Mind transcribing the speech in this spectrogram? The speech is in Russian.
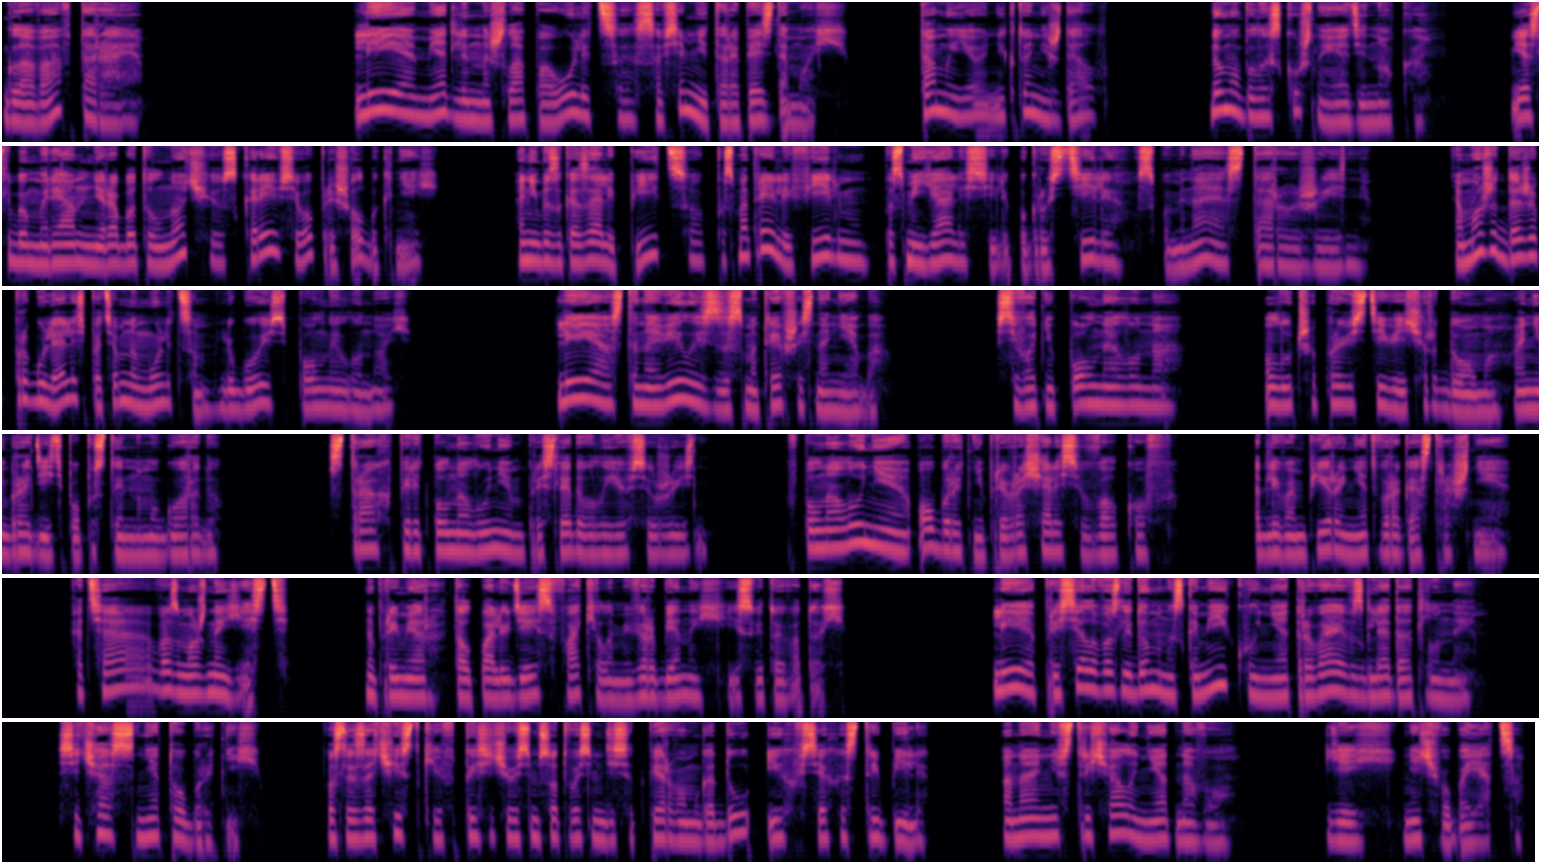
Глава вторая. Лия медленно шла по улице, совсем не торопясь домой. Там ее никто не ждал. Дома было скучно и одиноко. Если бы Мариан не работал ночью, скорее всего, пришел бы к ней. Они бы заказали пиццу, посмотрели фильм, посмеялись или погрустили, вспоминая старую жизнь. А может, даже прогулялись по темным улицам, любуясь полной луной. Лия остановилась, засмотревшись на небо. Сегодня полная луна. Лучше провести вечер дома, а не бродить по пустынному городу. Страх перед полнолунием преследовал ее всю жизнь. В полнолуние оборотни превращались в волков, а для вампира нет врага страшнее. Хотя, возможно, есть. Например, толпа людей с факелами, вербеной и святой водой. Лия присела возле дома на скамейку, не отрывая взгляда от луны. Сейчас нет оборотней. После зачистки в 1881 году их всех истребили. Она не встречала ни одного. Ей нечего бояться.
